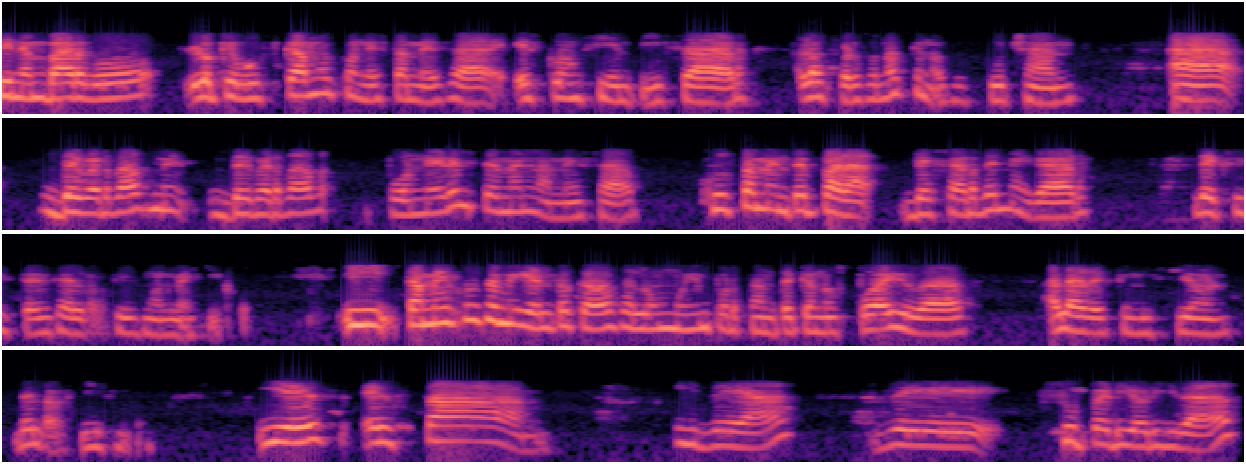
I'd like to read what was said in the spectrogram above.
Sin embargo, lo que buscamos con esta mesa es concientizar a las personas que nos escuchan a de verdad, de verdad poner el tema en la mesa justamente para dejar de negar la existencia del racismo en México. Y también José Miguel tocaba algo muy importante que nos puede ayudar a la definición del racismo. Y es esta idea de superioridad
